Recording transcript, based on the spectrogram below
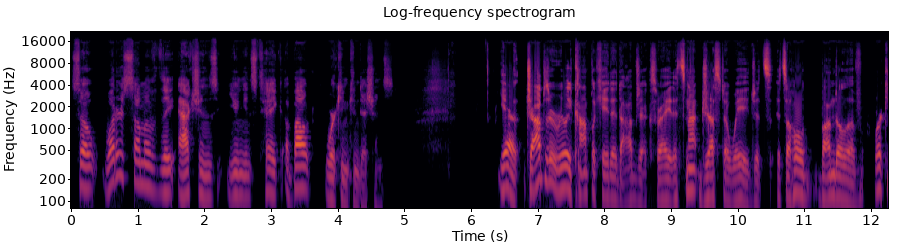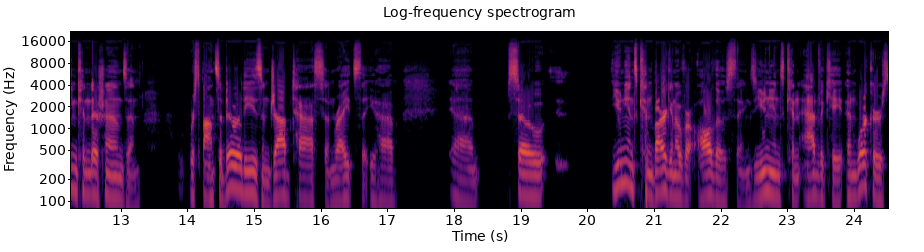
So, what are some of the actions unions take about working conditions? Yeah jobs are really complicated objects right? It's not just a wage it's it's a whole bundle of working conditions and responsibilities and job tasks and rights that you have. Uh, so unions can bargain over all those things. Unions can advocate and workers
